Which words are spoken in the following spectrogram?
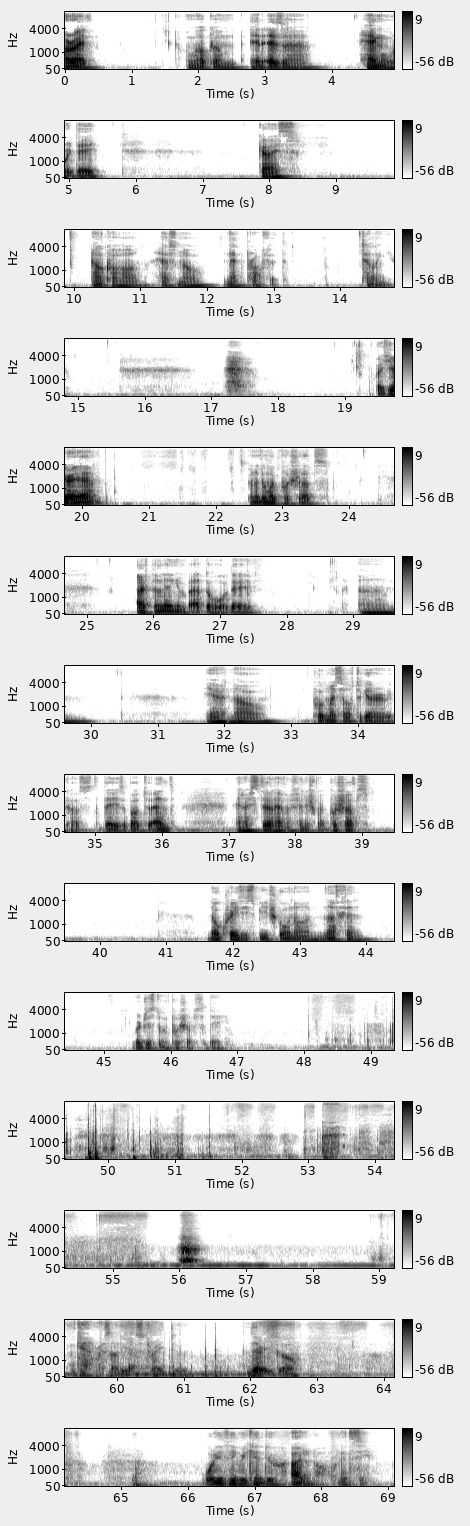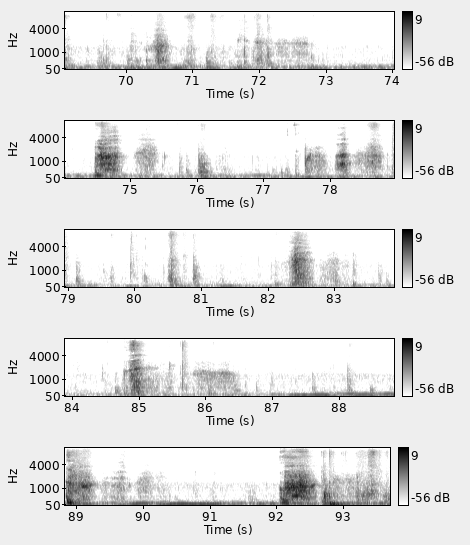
All right. Welcome. It is a hangover day. Guys, alcohol has no net profit. telling you. But here I am. Gonna do my push ups. I've been laying in bed the whole day. Yeah, now pull myself together because the day is about to end and I still haven't finished my push-ups. No crazy speech going on, nothing. We're just doing push-ups today. Camera's not even straight, dude. There you go. What do you think we can do? I don't know. Let's see.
